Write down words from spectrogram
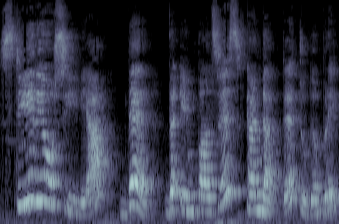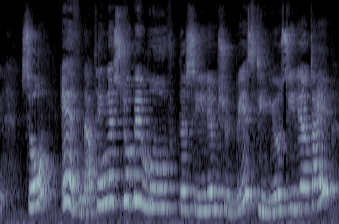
stereocilia, then the impulse is conducted to the brain. So, if nothing is to be moved, the cilium should be stereocilia type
